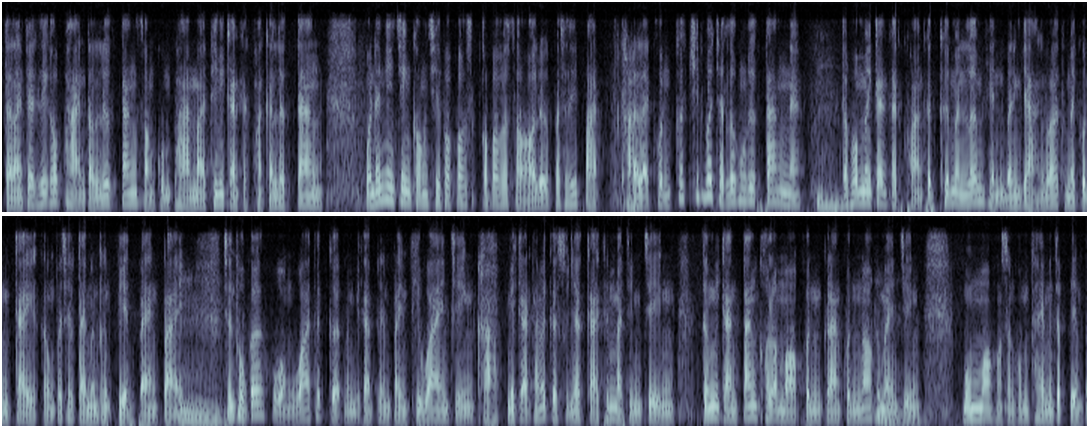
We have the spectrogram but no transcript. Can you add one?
แต่หลังจากที่เขาผ่านตอนเลือกตั้งสองกุมภามาที่มีการขัดขวางการเลือกตั้ง วันนั้นจริง ๆกองเชียร์ปปสกปปสหรือประชาธิปัตย์ครับหลาย ๆ คนก็คิดว่าจะลงเลือกตั้งนะอืมแต่พอมีการขัดขวางเกิดขึ้นมันเริ่มเห็นบางอย่างว่าทำไมกลไกของประชาธิปไตยมันถึงเปลี่ยนแปลงไปอืมฉะนันผมก็ห่วงว่าถ้าเกิดมันมีการเปลี่ยนแปลงที่ว่าจริงครับๆมีการทำให้เกิดสุญญากาศขึ้นมาจริงๆต้องมีการตั้งคอรมอคนกลางคนนอกขึ้นมาจริง ๆ มุมมองของสังคมไทยมันจะเปลี่ยนไป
